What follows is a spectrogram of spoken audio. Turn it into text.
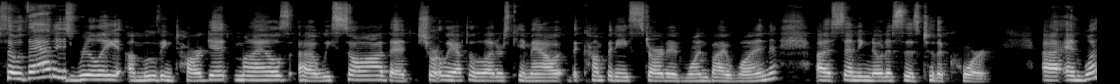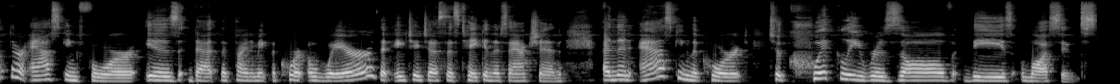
So that is really a moving target, Miles. Uh, we saw that shortly after the letters came out, the companies started one by one uh, sending notices to the court. Uh, and what they're asking for is that they're trying to make the court aware that HHS has taken this action and then asking the court to quickly resolve these lawsuits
